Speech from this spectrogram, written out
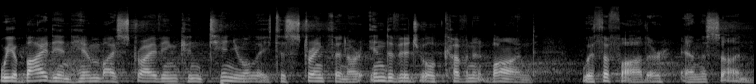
We abide in him by striving continually to strengthen our individual covenant bond with the Father and the Son.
